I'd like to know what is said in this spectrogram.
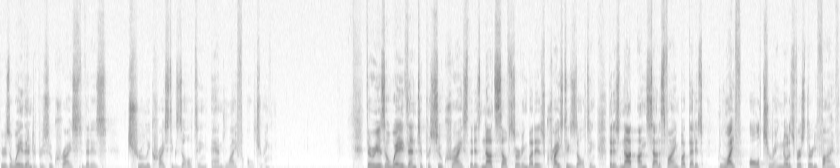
There is a way then to pursue Christ that is truly Christ exalting and life altering. There is a way then to pursue Christ that is not self serving, but is Christ exalting, that is not unsatisfying, but that is life altering. Notice verse 35.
